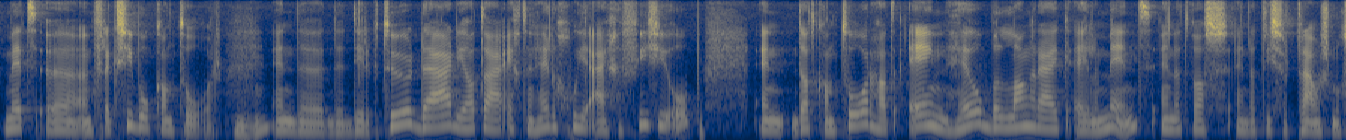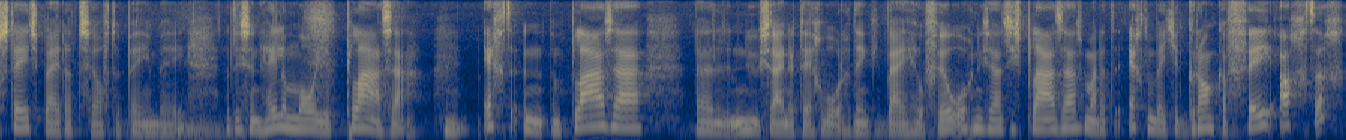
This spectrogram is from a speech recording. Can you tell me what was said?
Met uh, een flexibel kantoor. Mm -hmm. En de, de directeur daar, die had daar echt een hele goede eigen visie op. En dat kantoor had één heel belangrijk element. En dat was, en dat is er trouwens nog steeds bij datzelfde PNB. Dat is een hele mooie plaza. Mm. Echt een, een plaza uh, nu zijn er tegenwoordig, denk ik, bij heel veel organisaties plaza's. Maar dat echt een beetje Grand Café-achtig.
